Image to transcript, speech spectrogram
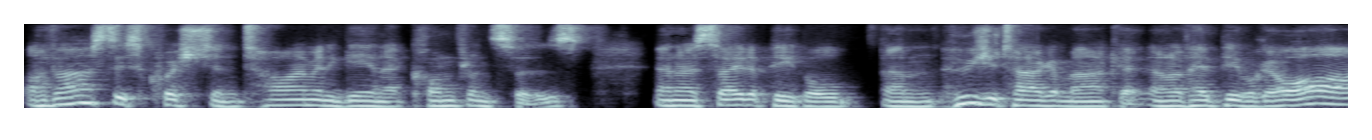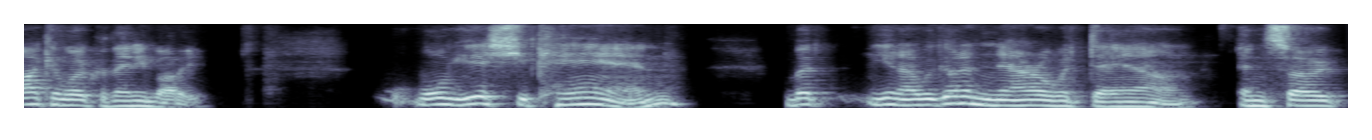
I've asked this question time and again at conferences, and I say to people, um, "Who's your target market?" And I've had people go, "Oh, I can work with anybody." Well, yes, you can, but you know, we've got to narrow it down. And so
